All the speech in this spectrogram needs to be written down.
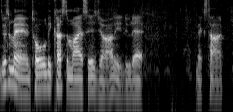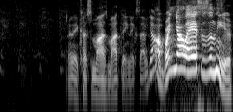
This man totally customized his job. I need to do that next time. I need to customize my thing next time. Y'all bring y'all asses in here.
